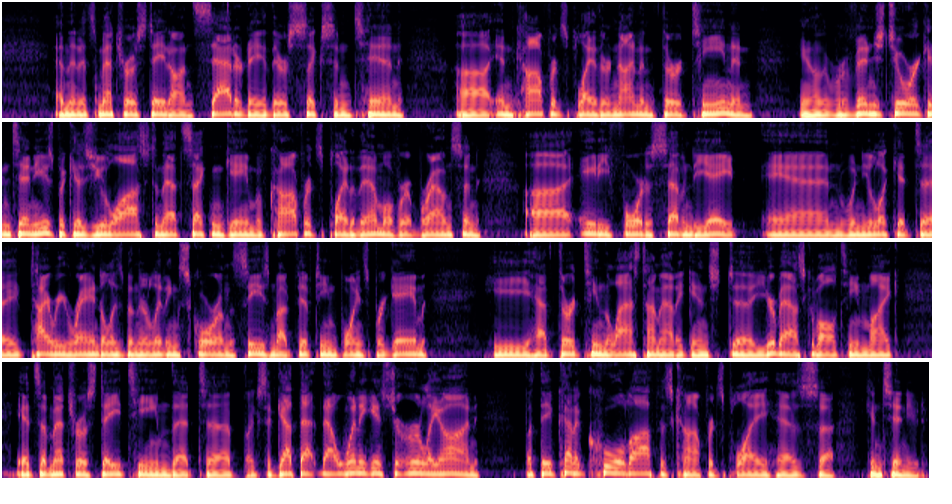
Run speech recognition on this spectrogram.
and then it's Metro State on Saturday. They're six and ten uh, in conference play. They're nine and thirteen, and you know the revenge tour continues because you lost in that second game of conference play to them over at Brownson, uh, eighty-four to seventy-eight. And when you look at uh, Tyree Randall, he's been their leading scorer on the season, about fifteen points per game. He had 13 the last time out against uh, your basketball team, Mike. It's a Metro State team that, uh, like I said, got that, that win against you early on but they've kind of cooled off as conference play has uh, continued.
